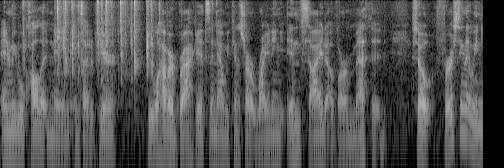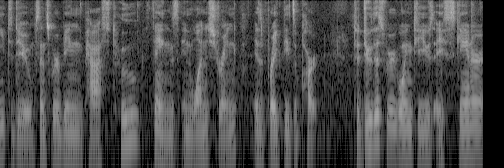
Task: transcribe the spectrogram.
And we will call it name inside of here. We will have our brackets, and now we can start writing inside of our method. So first thing that we need to do, since we're being passed two things in one string, is break these apart. To do this, we're going to use a scanner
